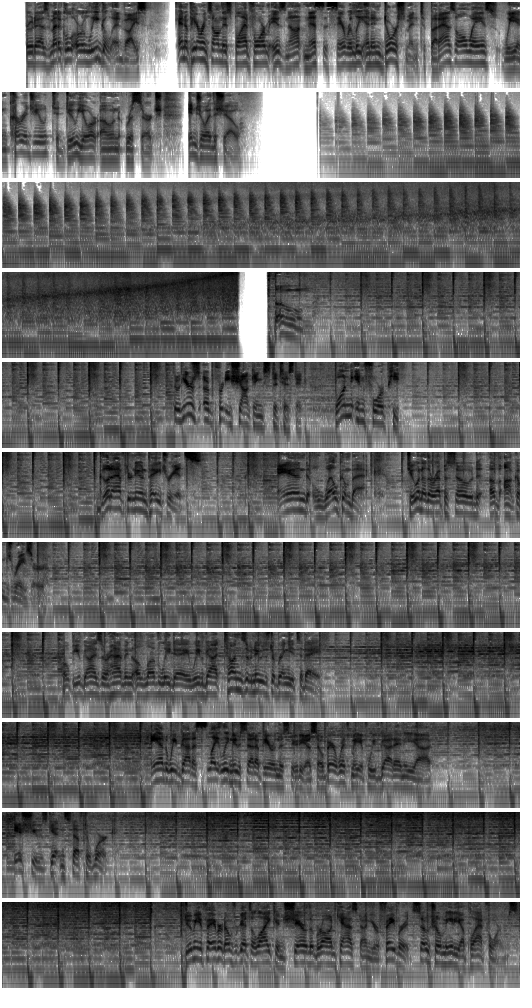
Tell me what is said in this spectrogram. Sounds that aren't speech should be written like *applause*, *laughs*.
As medical or legal advice. An appearance on this platform is not necessarily an endorsement, but as always, we encourage you to do your own research. Enjoy the show. Boom. So here's a pretty shocking statistic. One in four people. Good afternoon, Patriots. And welcome back to another episode of Occam's Razor. Hope you guys are having a lovely day. We've got tons of news to bring you today. And we've got a slightly new setup here in the studio, so bear with me if we've got any uh, issues getting stuff to work. Do me a favor, don't forget to like and share the broadcast on your favorite social media platforms.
